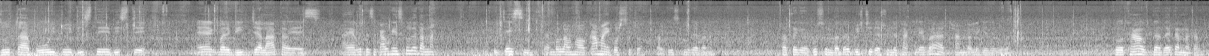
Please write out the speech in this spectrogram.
জুতা বই টই বিছতে বিছতে একবারে ভিজা লাতা হয়ে আসছে আয়া হইতেছে কালকে স্কুল যেতাম না? চাইছি আমি বললাম হ কামাই করছ তো, কালকে স্কুলে যাবে না। তাতে গোসলটা দাও, বৃষ্টিটা শুলে থাকলে বা ঠান্ডা লেগে যাবে। বা কোথাও গা যাইতাম না কালকে।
